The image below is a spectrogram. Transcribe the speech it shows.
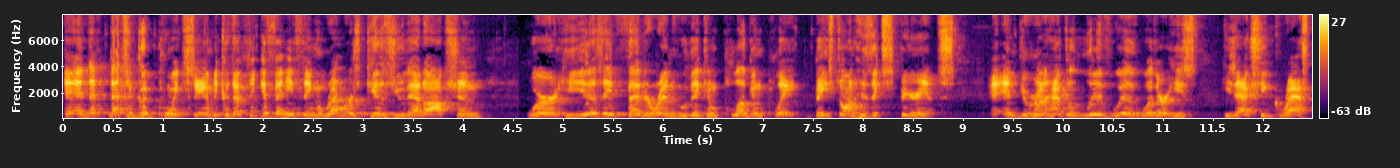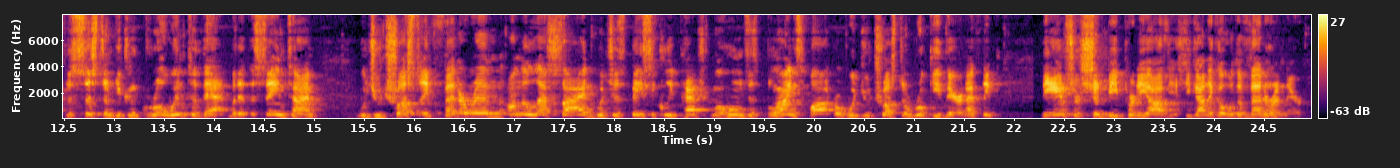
And that, that's a good point, Sam, because I think if anything, Remmers gives you that option where he is a veteran who they can plug and play based on his experience. And you're going to have to live with whether he's he's actually grasped the system. You can grow into that, but at the same time, would you trust a veteran on the left side, which is basically Patrick Mahomes' blind spot, or would you trust a rookie there? And I think the answer should be pretty obvious. You got to go with a veteran there.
